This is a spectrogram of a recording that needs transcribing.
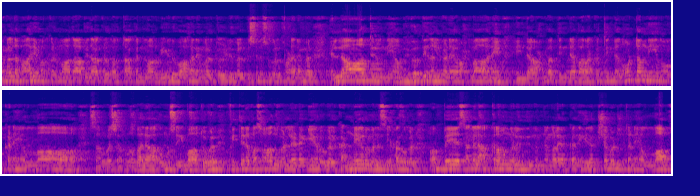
ഞങ്ങളുടെ ഭാര്യ മക്കൾ മാതാപിതാക്കൾ ഭർത്താക്കന്മാർ വീട് വാഹനങ്ങൾ തൊഴിലുകൾ ബിസിനസ്സുകൾ പഠനങ്ങൾ എല്ലാത്തിലും നീ അഭിവൃദ്ധി നൽകണേ റഹ്മാനെ. നിന്റെ റഹ്മത്തിന്റെ പറക്കത്തിന്റെ നോട്ടം നീ നോക്കണേ അല്ലാ. സർവശർബല മുസീബാത്തുകൾ ഫിത്തിന ഫസാദുകൾ ഇടങ്ങേറുകൾ കണ്ണേറുകൾ സിഹറുകൾ റബ്ബേ സകല അക്രമങ്ങളിൽ നിന്നും ഞങ്ങളെയൊക്കെ നീ രക്ഷപ്പെടുത്തണേ അല്ലാ.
